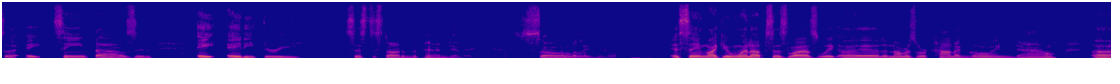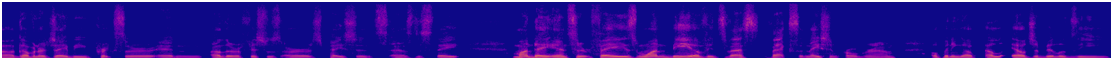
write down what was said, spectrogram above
to 18,883 since the start of the pandemic. So Unbelievable. It seemed like it went up since last week. Uh, the numbers were kind of going down. Uh, Governor J.B. Pritzker and other officials urged patience as the state Monday entered phase 1B of its vac- vaccination program, opening up el- eligibility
